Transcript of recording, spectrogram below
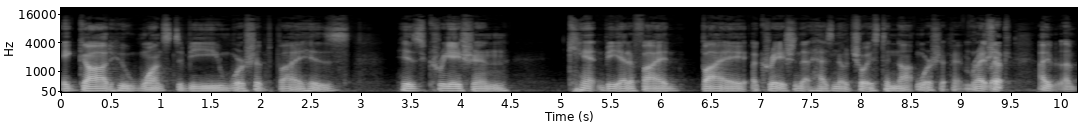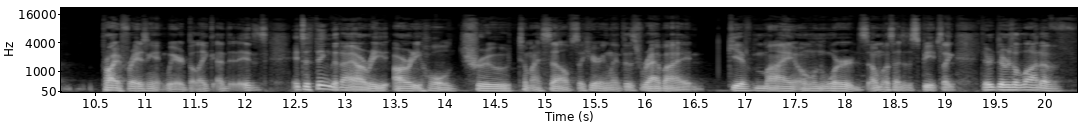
a god who wants to be worshipped by his his creation can't be edified by a creation that has no choice to not worship him right? Sure. like I, i'm probably phrasing it weird but like it's it's a thing that i already already hold true to myself. So hearing like this rabbi give my own words almost as a speech like there there was a lot of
